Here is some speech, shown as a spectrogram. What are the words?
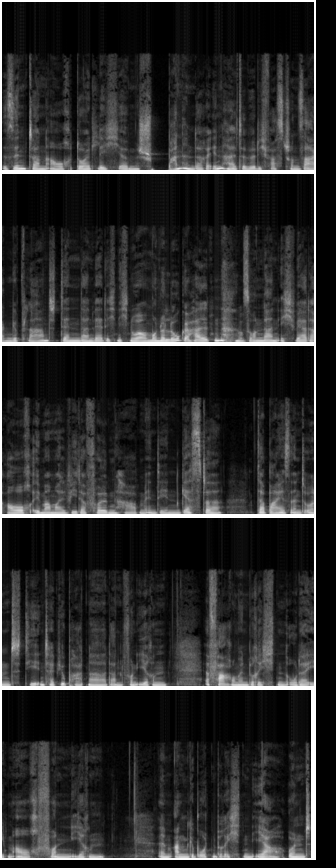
sind dann auch deutlich ähm, spannendere Inhalte, würde ich fast schon sagen, geplant. Denn dann werde ich nicht nur Monologe halten, sondern ich werde auch immer mal wieder Folgen haben, in denen Gäste dabei sind und die Interviewpartner dann von ihren Erfahrungen berichten oder eben auch von ihren ähm, Angeboten berichten. Ja, und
